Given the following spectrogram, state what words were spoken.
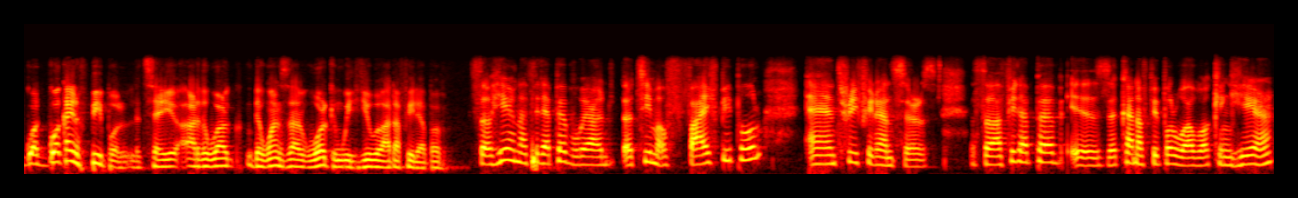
what, what kind of people, let's say, are the work the ones that are working with you at Affiliate So here in Affiliate we are a team of five people and three freelancers. So Affiliate is the kind of people who are working here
